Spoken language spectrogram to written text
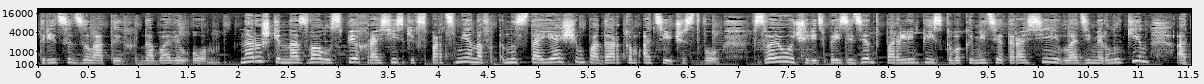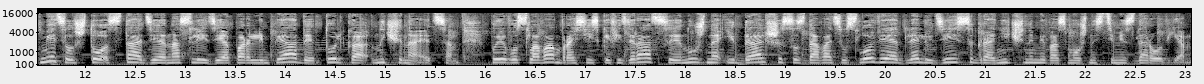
30 золотых, добавил он. Нарышкин назвал успех российских спортсменов настоящим подарком Отечеству. В свою очередь президент Паралимпийского комитета России Владимир Лукин отметил, что стадия наследия Паралимпиады только начинается. По его словам, в Российской Федерации нужно и дальше создавать условия для людей с ограниченными возможностями здоровья.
